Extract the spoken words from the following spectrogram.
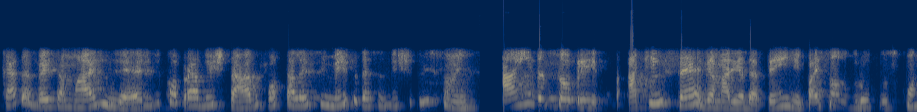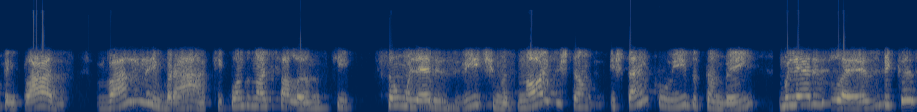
cada vez a mais mulheres e cobrar do Estado fortalecimento dessas instituições. Ainda sobre a quem serve a Maria da Penha, quais são os grupos contemplados, vale lembrar que quando nós falamos que são mulheres vítimas, nós estamos, está incluído também mulheres lésbicas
